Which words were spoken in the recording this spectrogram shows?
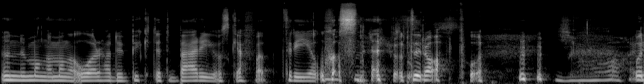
Under många, många år har du byggt ett berg och skaffat tre åsnor att dra på. Ja, Och-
